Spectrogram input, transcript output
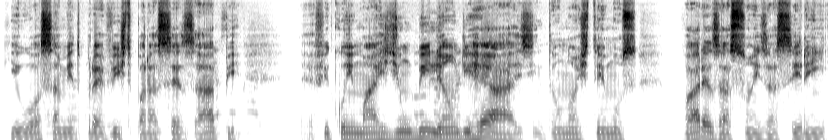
que o orçamento previsto para a CESAP é, ficou em mais de um bilhão de reais. Então, nós temos várias ações a serem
